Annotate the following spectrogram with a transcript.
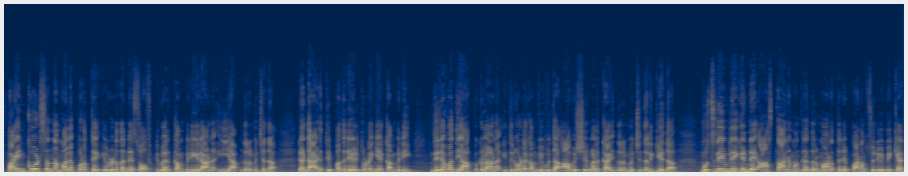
സ്പൈൻ കോഡ്സ് എന്ന മലപ്പുറത്തെ ഇവരുടെ തന്നെ സോഫ്റ്റ്വെയർ കമ്പനിയിലാണ് ഈ ആപ്പ് നിർമ്മിച്ചത്. രണ്ടായിരത്തി പതിനേഴിൽ തുടങ്ങിയ കമ്പനി നിരവധി ആപ്പുകളാണ് ഇതിനോടകം വിവിധ ആവശ്യങ്ങൾക്കായി നിർമ്മിച്ചു നൽകിയത്. മുസ്ലിം ലീഗിന്റെ ആസ്ഥാന മന്ദിര നിർമ്മാണത്തിന് പണം സ്വരൂപിക്കാൻ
